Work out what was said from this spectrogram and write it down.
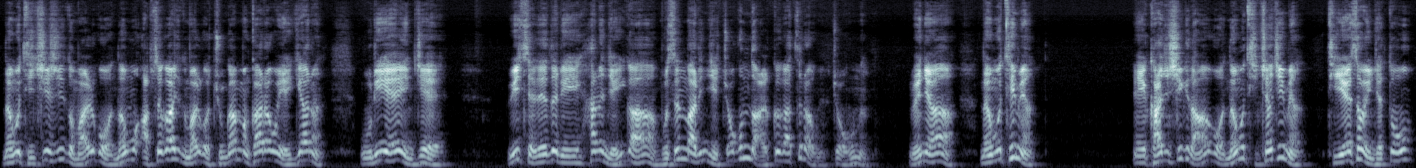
너무 뒤치지도 말고 너무 앞서가지도 말고 중간만 가라고 얘기하는 우리의 이제 윗세대들이 하는 얘기가 무슨 말인지 조금 더 알 것 같더라고요. 조금은. 왜냐 너무 튀면 예, 가지시기 당하고 너무 뒤처지면 뒤에서 이제 또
